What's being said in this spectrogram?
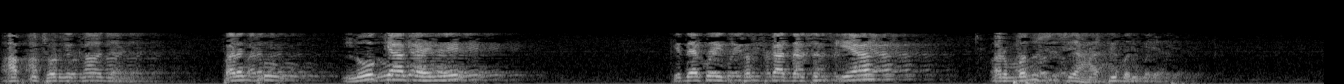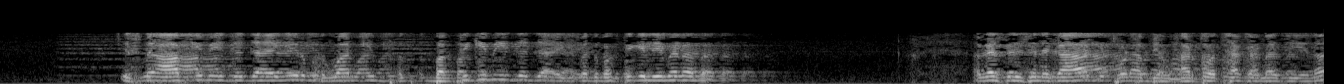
आपको छोड़ के कहा जाए? परंतु लोग क्या कहेंगे कि देखो, एक संत का दर्शन किया और मनुष्य से हाथी बन गया। इसमें आपकी भी इज़्ज़त जाएगी और भगवान की भक्ति की भी इज़्ज़त जाएगी। मैं तो भक्ति के लिए बैठा था। अगर से ने कहा कि थोड़ा व्यवहार तो अच्छा करना चाहिए ना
